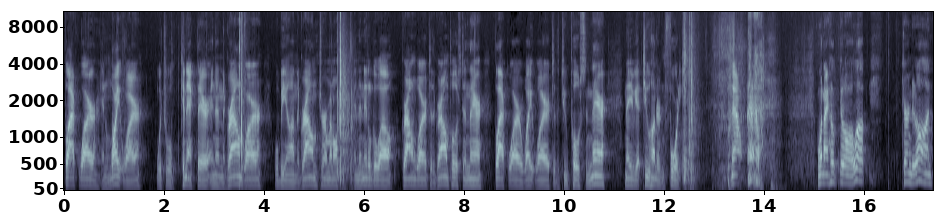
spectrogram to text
black wire and white wire, which will connect there, and then the ground wire will be on the ground terminal, and then it'll go out ground wire to the ground post in there, black wire, white wire to the two posts in there. Now you've got 240. Now, When I hooked it all up, turned it on,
